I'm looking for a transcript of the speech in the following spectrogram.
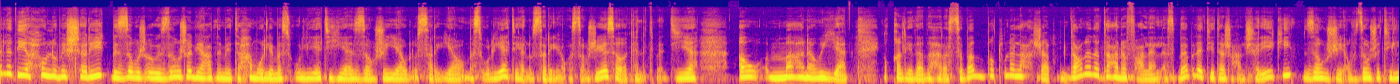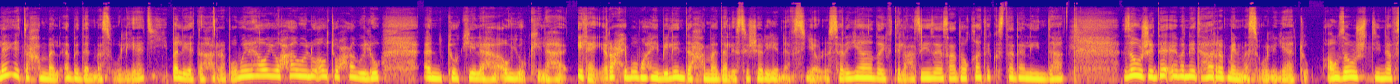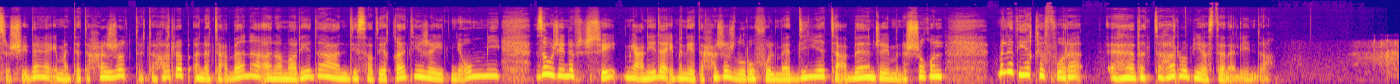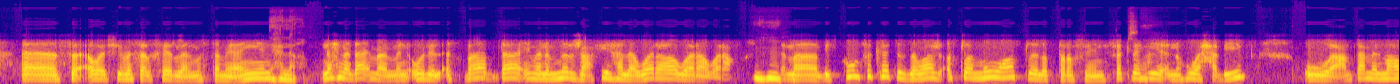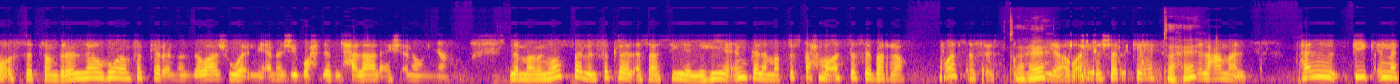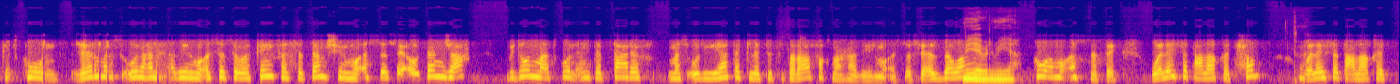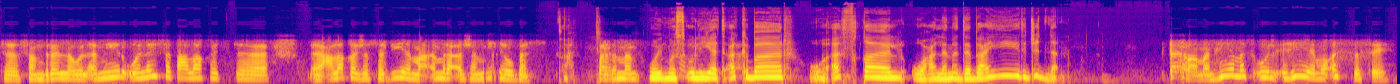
ما الذي يحول بالشريك بالزوج أو الزوجة لعدم تحمل مسؤوليته الزوجية والأسرية ومسؤولياتها الأسرية والزوجية سواء كانت مادية أو معنوية؟ يقال إذا ظهر السبب بطل العجب. دعونا نتعرف على الأسباب التي تجعل شريكي زوجي أو زوجتي لا يتحمل ابدا مسؤولياته بل يتهرب منها ويحاول أو تحاول أن توكلها أو يوكلها الي رحبوا معي بليندا حمادة الاستشارية النفسية والأسرية ضيفتي العزيزة يسعد أوقاتك أستاذة ليندا. زوجي دائما يتهرب من مسؤولياته أو زوجتي نفس الشيء دائما تتحجر تتهرب أنا تعبانة أنا مريضة عندي صديقاتي جايتني أمي. زوجي نفس الشيء يعني دائما يتحجج ظروفه المادية تعبان جاي من الشغل. ما الذي يقف وراء هذا التهرب يا أستاذة ليندا؟ آه أول شيء مساء الخير للمستمعين. هلا. نحن دائما بنقول الأسباب دائما بنرجع فيها لورا ورا ورا. لما بتكون فكرة الزواج أصلا مو واصلة للطرفين. الفكرة صح. هي إنه هو حبيب وعم تعمل معه قصة سندريلا وهو مفكر إنه الزواج هو إني أنا أجيب وحدة بالحلال عيش أنا وياه لما بنوصل الفكرة الأساسية اللي هي أنت لما بتفتح مؤسسة برا مؤسسة صحيح. أو أي شركة صحيح. للعمل هل فيك إنك تكون غير مسؤول عن هذه المؤسسة؟ وكيف ستمشي المؤسسة؟ أو تنجح بدون ما تكون أنت بتعرف مسؤولياتك التي تترافق مع هذه المؤسسة. الزواج 100% هو مؤسسة وليست علاقة حب وليست علاقة سندريلا والأمير وليست علاقة آه، علاقة جسدية مع امرأة جميلة وبس. صح. فلما ومسؤوليات أكبر وأثقل وعلى مدى بعيد جدا. تماما. هي مسؤول هي مؤسسة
